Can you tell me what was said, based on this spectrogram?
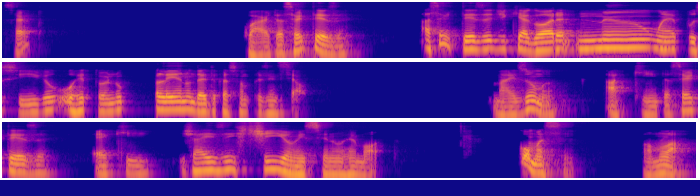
certo? Quarta certeza. A certeza de que agora não é possível o retorno pleno da educação presencial. Mais uma. A quinta certeza é que já existia o ensino remoto. Como assim? Vamos lá.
